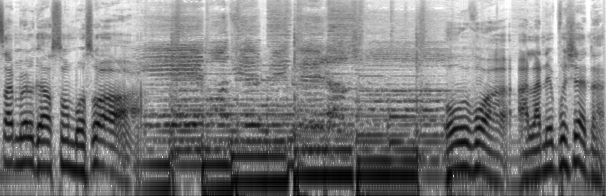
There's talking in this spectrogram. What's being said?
Samuel Garçon, bonsoir. Au revoir, à l'année prochaine.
